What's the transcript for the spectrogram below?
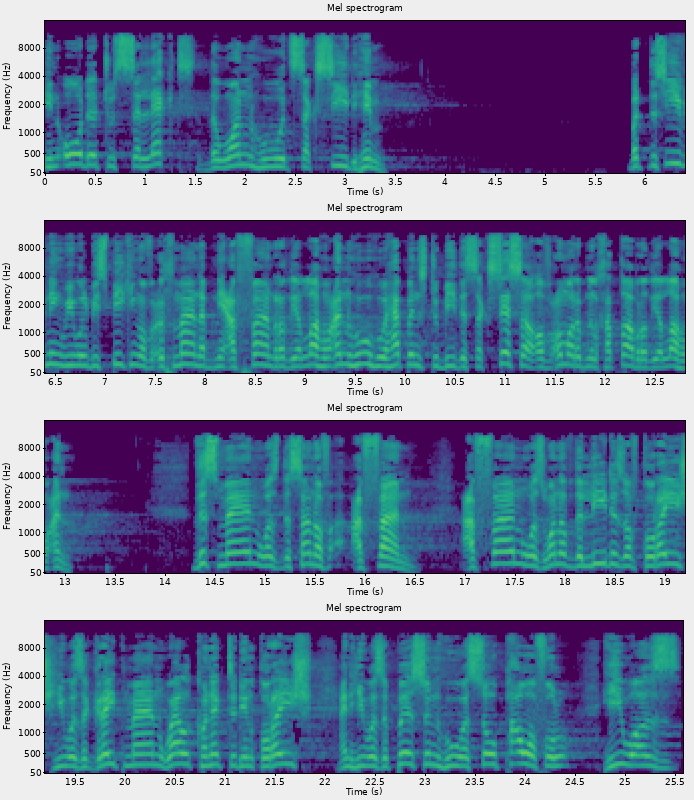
in order to select the one who would succeed him. But this evening we will be speaking of Uthman ibn Affan radiallahu anhu, who happens to be the successor of Umar ibn al-Khattab radiallahu anhu. This man was the son of Affan. Affan was one of the leaders of Quraysh. He was a great man, well connected in Quraysh, and he was a person who was so powerful. He was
